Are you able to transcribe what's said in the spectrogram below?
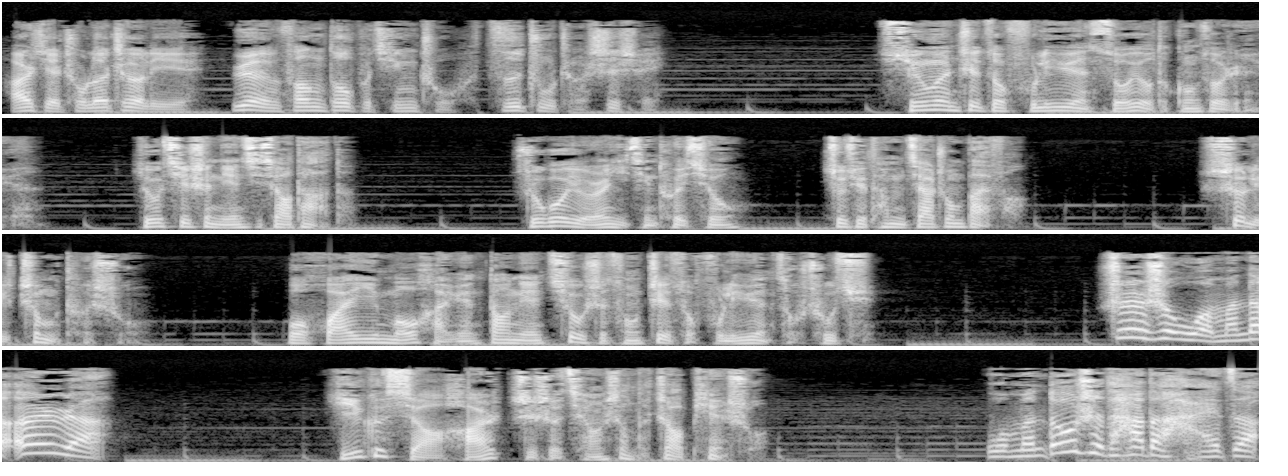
而且除了这里，院方都不清楚资助者是谁。询问这座福利院所有的工作人员，尤其是年纪较大的，如果有人已经退休，就去他们家中拜访。这里这么特殊，我怀疑某海渊当年就是从这所福利院走出去。这是我们的恩人。一个小孩指着墙上的照片说：“我们都是他的孩子。”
